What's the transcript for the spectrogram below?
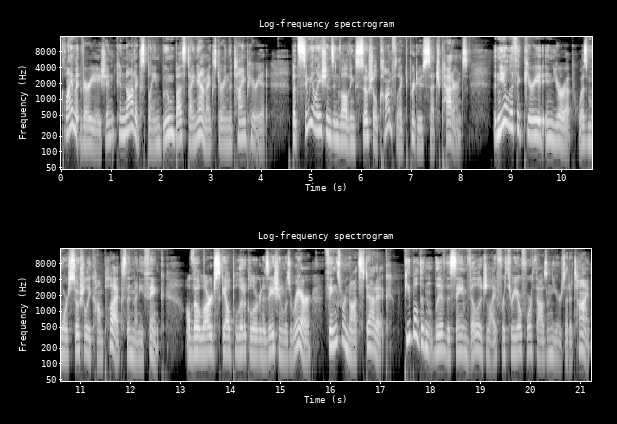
climate variation cannot explain boom bust dynamics during the time period, but simulations involving social conflict produce such patterns. The Neolithic period in Europe was more socially complex than many think. Although large scale political organization was rare, things were not static. People didn't live the same village life for three or four thousand years at a time.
